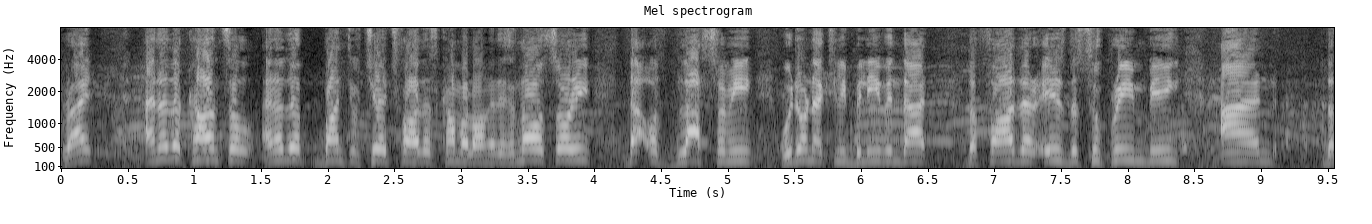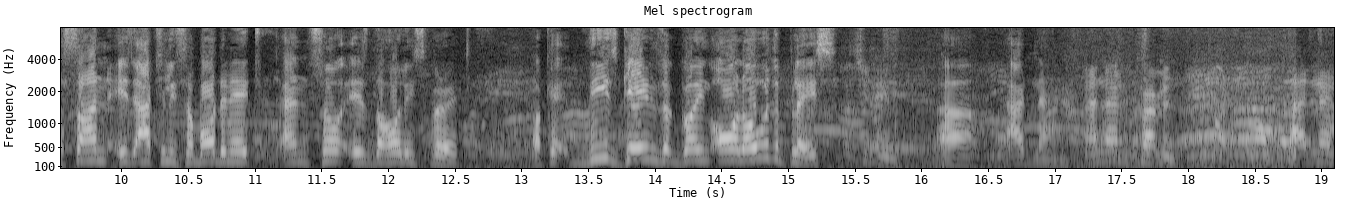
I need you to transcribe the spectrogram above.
right? Another council, another bunch of church fathers come along and they say, no, sorry, that was blasphemy. We don't actually believe in that. The Father is the supreme being and the Son is actually subordinate and so is the Holy Spirit. Okay, these games are going all over the place. What's your name? Uh, Adnan, Adnan Carmen. Adnan,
